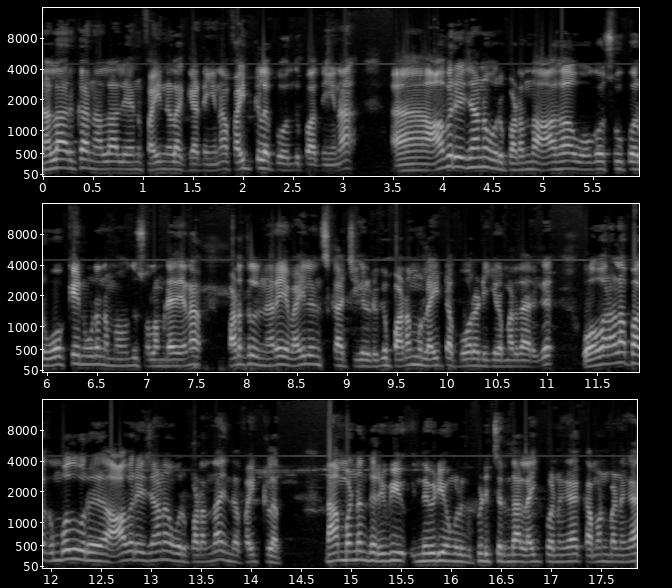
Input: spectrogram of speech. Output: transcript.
நல்லா இருக்கா நல்லா இல்லையான்னு ஃபைனலாக கேட்டிங்கன்னா ஃபைட் கிளப் வந்து பார்த்தீங்கன்னா ஆவரேஜான ஒரு படம் தான். ஆகா ஓகோ சூப்பர் ஓகேன்னு கூட நம்ம வந்து சொல்ல முடியாது. ஏன்னா படத்தில் நிறைய வைலன்ஸ் காட்சிகள் இருக்குது படமும் லைட்டாக போர் அடிக்கிற மாதிரி தான் இருக்குது ஓவராலாக பார்க்கும்போது ஒரு ஆவரேஜான ஒரு படம் தான் இந்த ஃபைட் கிளப் நான் பண்ண இந்த ரிவ்யூ இந்த வீடியோ உங்களுக்கு பிடிச்சிருந்தா லைக் பண்ணுங்க கமெண்ட் பண்ணுங்க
